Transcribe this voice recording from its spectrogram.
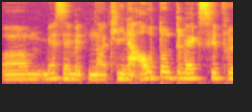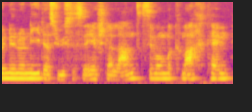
Ähm, wir sind mit einem kleinen Auto unterwegs, Freundin und ich. Das war unser erstes Land, das wir gemacht haben.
